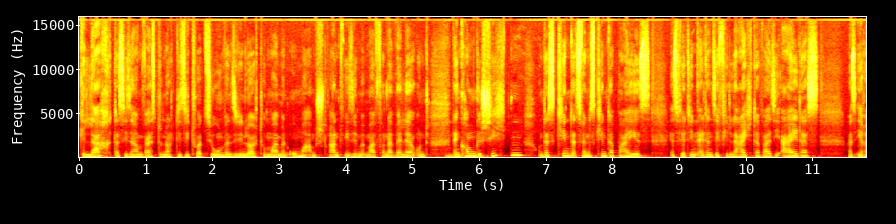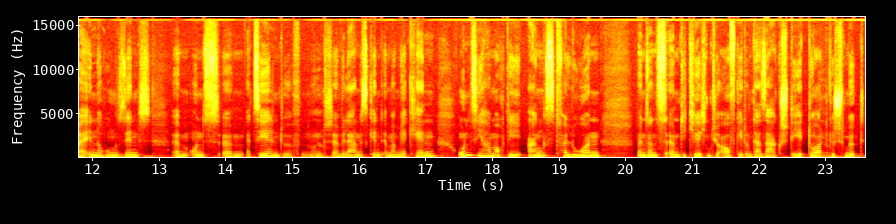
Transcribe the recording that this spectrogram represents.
gelacht, dass sie sagen, weißt du noch die Situation, wenn sie den Leuchtturm mal mit Oma am Strand, wie sie mit mal von der Welle und mhm. dann kommen kommen Geschichten und das Kind, als wenn das Kind dabei ist, es wird den Eltern sehr viel leichter, weil sie all das, was ihre Erinnerungen sind, ähm, uns ähm, erzählen dürfen. Ja. Und äh, wir lernen das Kind immer mehr kennen. Und sie haben auch die Angst verloren, wenn sonst ähm, die Kirchentür aufgeht und der Sarg steht dort ja. geschmückt,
